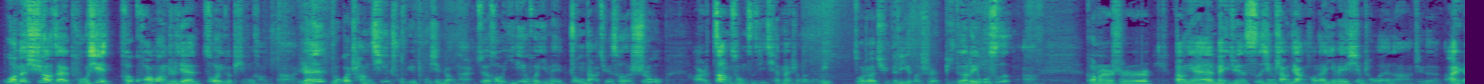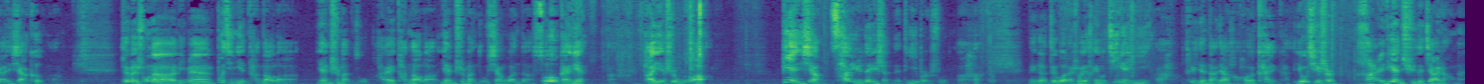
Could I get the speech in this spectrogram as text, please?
我们需要在普信和狂妄之间做一个平衡啊！人如果长期处于普信状态，最后一定会因为重大决策的失误而葬送自己前半生的努力。作者举的例子是彼得·雷乌斯啊，哥们儿是当年美军四星上将，后来因为性丑闻啊，这个黯然下课啊。这本书呢，里面不仅仅谈到了延迟满足，还谈到了延迟满足相关的所有概念啊。它也是我变相参与内审的第一本书啊，那个对我来说也很有纪念意义啊，推荐大家好好的看一看，尤其是海淀区的家长们。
